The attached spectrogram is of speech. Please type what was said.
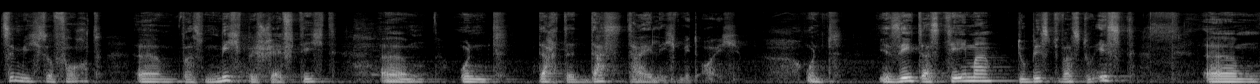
ziemlich sofort, ähm, was mich beschäftigt ähm, und dachte, das teile ich mit euch. Und ihr seht das Thema, du bist, was du isst. Ähm,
